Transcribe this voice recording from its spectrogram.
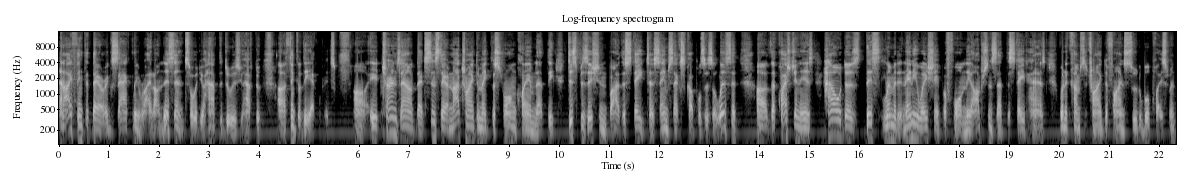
And I think that they are exactly right on this. And so what you have to do is you have to uh, think of the equities. Uh, it turns out that since they are not trying to make the strong claim that the disposition by the state to same-sex couples is illicit, uh, the question is how does this limit in any way, shape, or form the options that the state has when it comes to trying to find suitable placement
